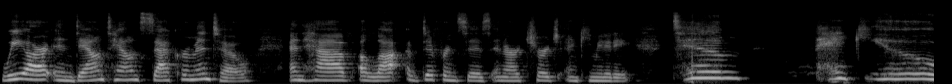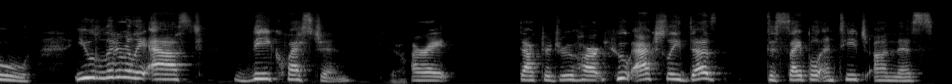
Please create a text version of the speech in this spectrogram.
We are in downtown Sacramento and have a lot of differences in our church and community. Tim, thank you. You literally asked the question. Yeah. All right, Dr. Drew Hart, who actually does disciple and teach on this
